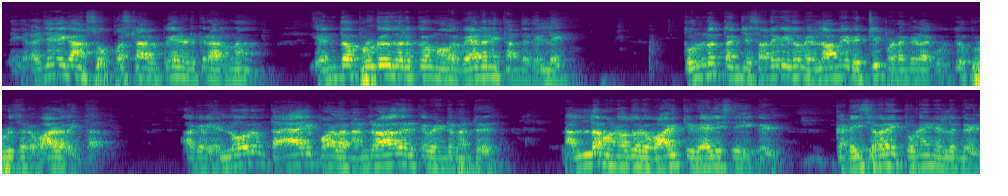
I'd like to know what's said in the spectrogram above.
இன்னைக்கு ரஜினிகாந்த் சூப்பர் ஸ்டார் பேர் எடுக்கிறாருன்னா எந்த ப்ரொடியூசருக்கும் அவர் வேதனை தந்ததில்லை. தொண்ணூத்தஞ்சு சதவீதம் எல்லாமே வெற்றி படங்களை கொடுத்து ப்ரொடியூசரை வாழ வைத்தார். ஆகவே எல்லோரும் தயாரிப்பாளர் நன்றாக இருக்க வேண்டும் என்று நல்ல மனதோடு வாழ்த்து வேலை செய்யுங்கள். கடைசி வரை துணை நெல்லுங்கள்.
